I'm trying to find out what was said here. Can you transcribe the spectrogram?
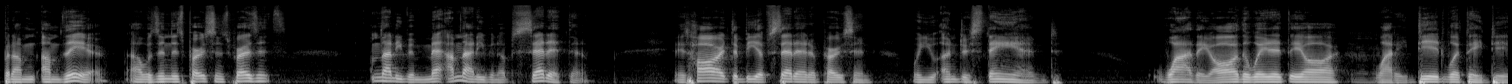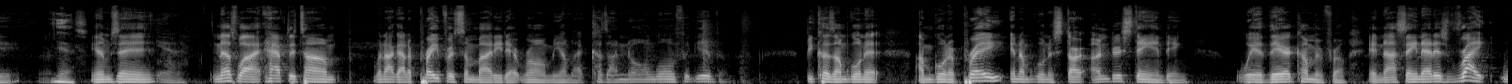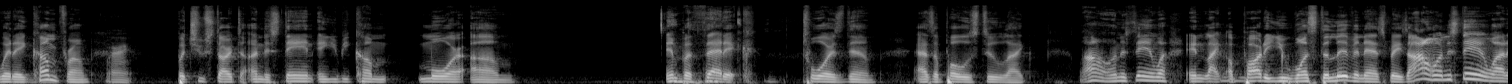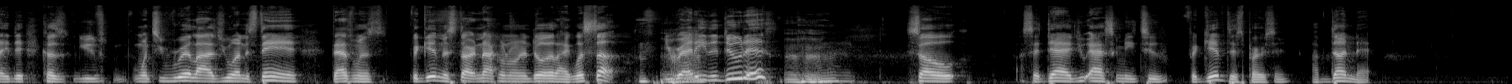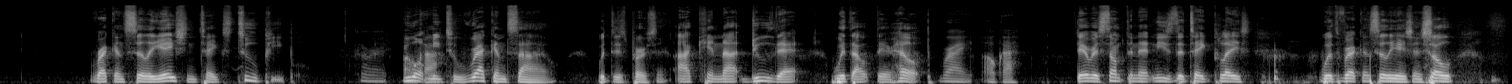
but I'm I'm there. I was in this person's presence. I'm not even mad. I'm not even upset at them. And it's hard to be upset at a person when you understand why they are the way that they are, mm-hmm. why they did what they did. Mm-hmm. Yes. You know what I'm saying? Yeah. And that's why half the time when I gotta pray for somebody that wronged me, I'm like, cause I know I'm gonna forgive them. Because I'm gonna I'm gonna pray and I'm gonna start understanding where they're coming from. And not saying that it's right where they come from, Right. but you start to understand and you become more um empathetic towards them as opposed to like I don't understand why and like a mm-hmm. part of you wants to live in that space. I don't understand why they did cuz you once you realize you understand that's when forgiveness start knocking on the door like what's up? You mm-hmm. ready to do this? Mm-hmm. So I said, "Dad, you asking me to forgive this person. I've done that." Reconciliation takes two people. Correct. You want me to reconcile with this person. I cannot do that without their help. Right. Okay. There is something that needs to take place with reconciliation. So,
